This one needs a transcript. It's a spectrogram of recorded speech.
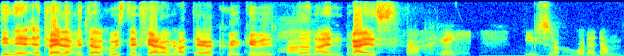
den äh, Trailer mit der größten Entfernung hat, der gewinnt dann einen Preis. Nach rechts geht's Wieso? nach Rotterdam.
